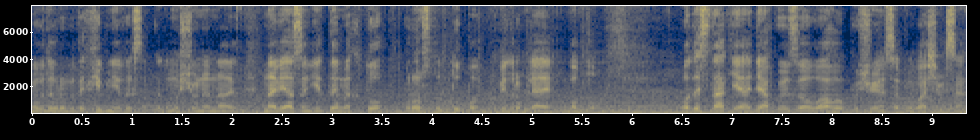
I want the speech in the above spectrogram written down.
ми будемо робити хибні висновки, тому що вони на- нав'язані тими, хто просто тупо відробляє бабло. От десь так. Я дякую за увагу. Почуємося, побачимося.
